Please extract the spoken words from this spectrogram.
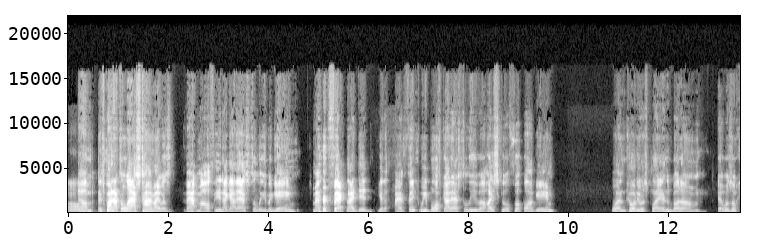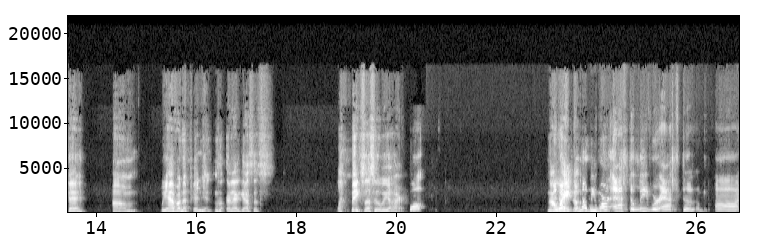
Um, Um, it's probably not the last time I was that mouthy and I got asked to leave a game. Matter of fact, I did get. I think we both got asked to leave a high school football game when Cody was playing, but um, it was okay. Um, we have an opinion, and I guess it's what makes us who we are. well, Now no, wait, no, no, we weren't asked to leave. We are asked to uh,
